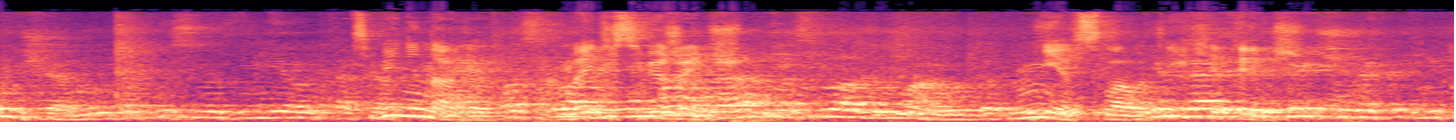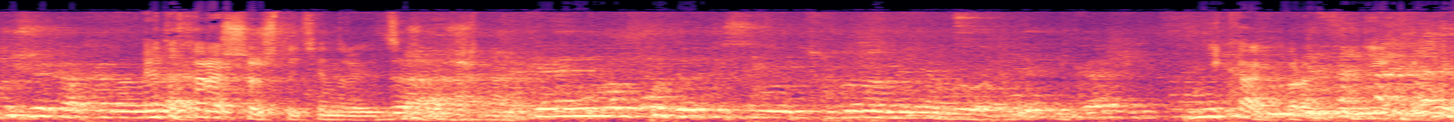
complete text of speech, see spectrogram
лучше? Ну, допустим, вот мне вот так. Тебе не надо. Найди себе женщину. Да, по складу ума, вот, допустим. Нет, Слава, Мне ты хитришь. женщина, не то, что как она Это нравится. хорошо, что тебе нравится Да, женщина. так я не могу, допустим, вот, чтобы она у меня была. Нет, никак. Никак, брат, никак.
